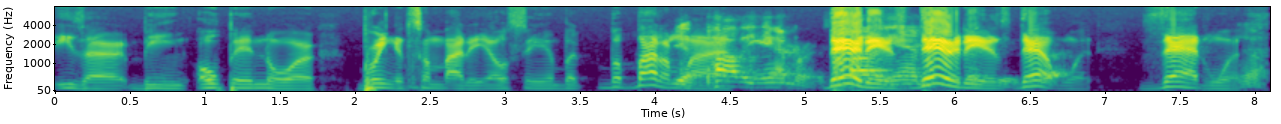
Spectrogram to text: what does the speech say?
either being open or bringing somebody else in. But but bottom Yeah, line, polyamorous. there it is, there it is, Yeah. that one, that one. Yeah.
